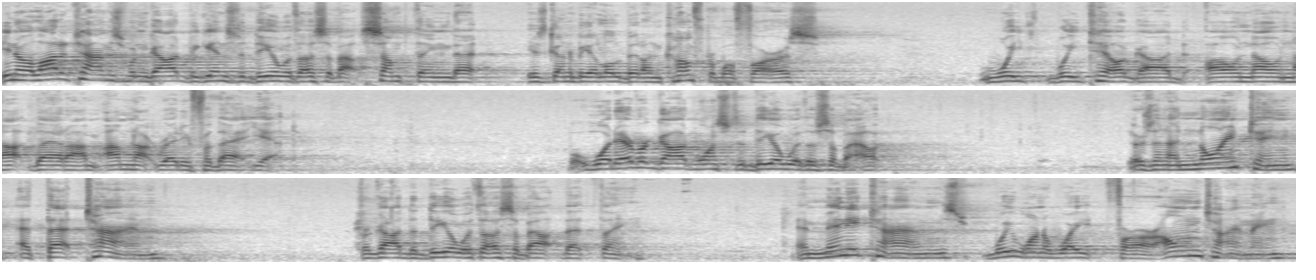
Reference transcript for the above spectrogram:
You know, a lot of times when God begins to deal with us about something that is going to be a little bit uncomfortable for us, we, we tell God, oh, no, not that. I'm, I'm not ready for that yet. But whatever God wants to deal with us about, there's an anointing at that time for God to deal with us about that thing. And many times we want to wait for our own timing,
